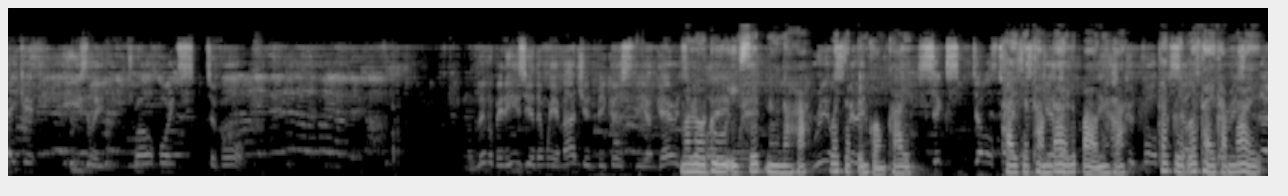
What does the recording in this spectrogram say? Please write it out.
take it easily. 12 points to 4. A little bit easier than we imagined because the Hungarians มารอ have ดู played อีกเซตหนึ่งนะคะ ว่าจะเป็นของใคร six doubles ไทยจะทำได้หรือเปล่านะคะ ถ้าเกิดว่าไทยทำได้ no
